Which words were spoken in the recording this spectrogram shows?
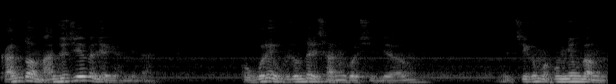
간도원 만주 지역을 얘기합니다. 고구려 후손들이 사는 곳이죠. 지금은 홍영강,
